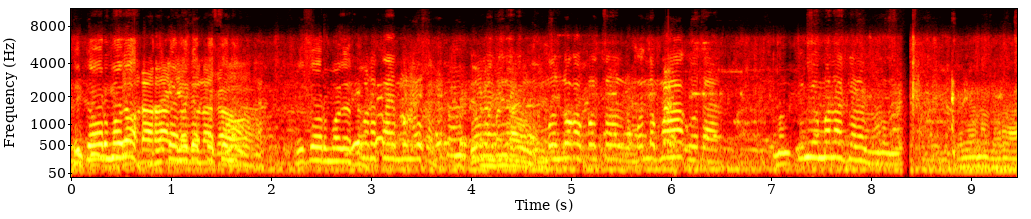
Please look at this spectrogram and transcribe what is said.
पिकावर मग. पिकावर मग. काय म्हणलो का म्हणलो का म्हणलं महाग होता. मग तुम्ही मना केला सगळ्यांना धरा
